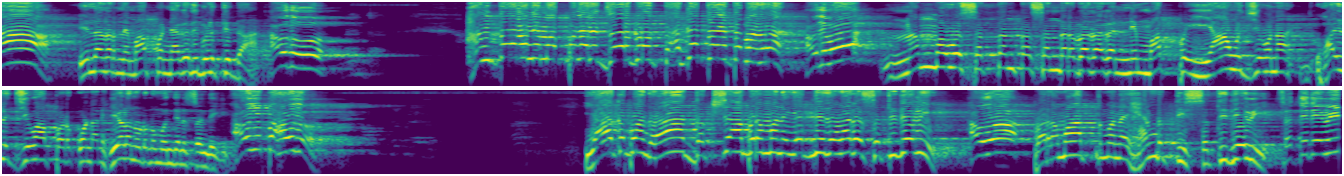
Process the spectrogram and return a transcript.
ಹಾ ಇಲ್ಲಾಂದ್ರೆ ನಿಮ್ಮ ಅಪ್ಪ ನೆಗದಿ ಬೀಳ್ತಿದ್ದ. ಹೌದು. ಅಂತ ನಿಮ್ಮ ಅಪ್ಪನಲ್ಲಿ ಜೋರ್ ಕೊಡೋ ತಾಕತ್ತ ಐತಪ್ಪ ಅಂದ್ರ. ಹೌದಿವ ಸತ್ತಂತ ಸಂದರ್ಭದಾಗ ನಿಮ್ಮ ಅಪ್ಪ ಯಾವ ಜೀವನ ಹೊಳ್ಳಿ ಜೀವ ಪಡ್ಕೊಂಡಾನ ಹೇಳ ನೋಡೋಣ ಮುಂದಿನ ಸಂದಿಗೆ. ಹೌದಪ್ಪ ಹೌದು. ಯಾಕಪ್ಪ ಅಂದ್ರ ದಕ್ಷ ಬ್ರಹ್ಮನ ಯಜ್ಞದೊಳಗ ಸತಿದೇವಿ. ಹೌದು. ಪರಮಾತ್ಮನ ಹೆಂಡತಿ ಸತಿದೇವಿ. ಸತ್ಯದೇವಿ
